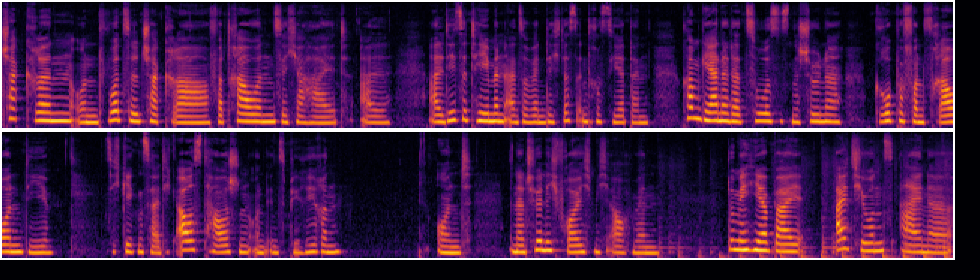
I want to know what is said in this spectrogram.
Chakren und Wurzelchakra, Vertrauen, Sicherheit, all, all diese Themen. Also wenn dich das interessiert, dann komm gerne dazu. Es ist eine schöne Gruppe von Frauen, die sich gegenseitig austauschen und inspirieren. Und natürlich freue ich mich auch, wenn du mir hier bei iTunes eine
